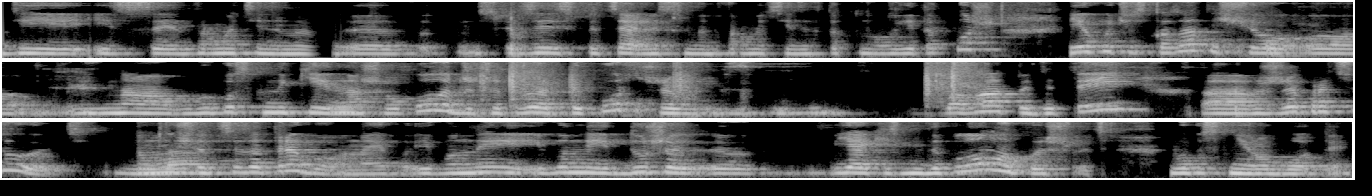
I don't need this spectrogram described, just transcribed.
діє із інформаційними зі спеціальностями інформаційних технологій. Також я хочу сказати, що на випускники нашого коледжу четвертий курс вже багато дітей е, вже працюють, тому Да. що це затребувано, і- вони і вони дуже е, якісні дипломи пишуть, випускні роботи,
